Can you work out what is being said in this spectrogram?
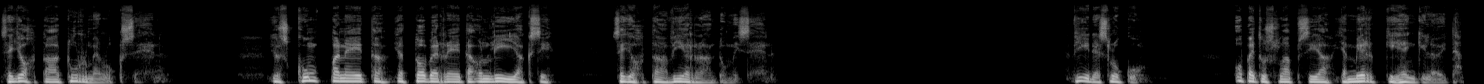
se johtaa turmelukseen. Jos kumppaneita ja tovereita on liiaksi, se johtaa vieraantumiseen. Viides luku. Opetuslapsia ja merkkihenkilöitä.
